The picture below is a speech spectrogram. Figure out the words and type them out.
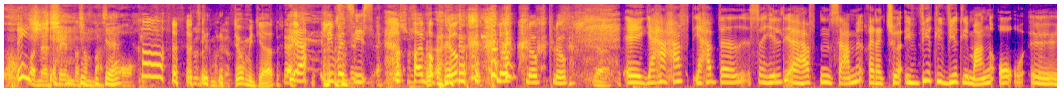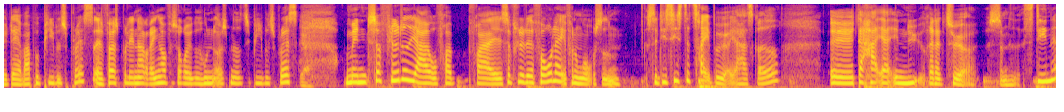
og den er sendt, og så bare sådan, Ja. okay, man høre Det var mit hjerte. Ja, lige præcis. Og, og pluk, pluk, pluk, pluk. Ja. Øh, jeg, har haft, jeg har været så heldig, at jeg har haft den samme redaktør i virkelig, virkelig mange år, øh, da jeg var på People's Press. Altså, først på Lindhardt Ringhoff, og så rykkede hun også med til People's Press. Ja. Men så flyttede jeg jo fra, fra så flyttede jeg forlag for nogle år siden. Så de sidste tre bøger, jeg har skrevet, øh, der har jeg en ny redaktør, som hedder Stine,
